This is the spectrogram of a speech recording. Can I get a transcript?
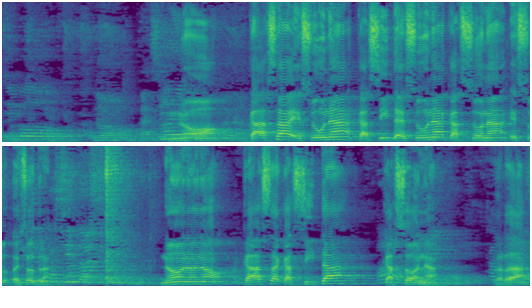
Tipo. No, casa es una, casita es una, casona es, otra. No, no, no. Casa, casita, casona. ¿Verdad?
